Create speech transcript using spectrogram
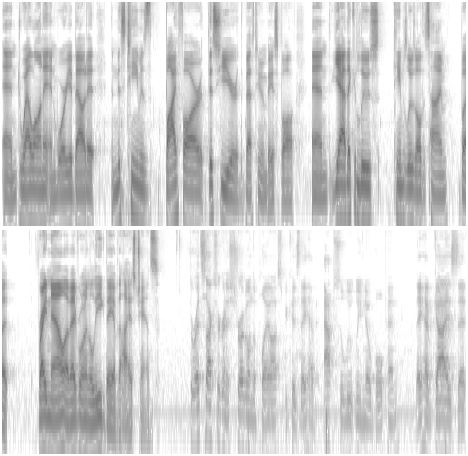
and dwell on it and worry about it. And this team is by far this year the best team in baseball. And yeah, they could lose. Teams lose all the time, but right now of everyone in the league, they have the highest chance. The Red Sox are going to struggle in the playoffs because they have absolutely no bullpen. They have guys that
